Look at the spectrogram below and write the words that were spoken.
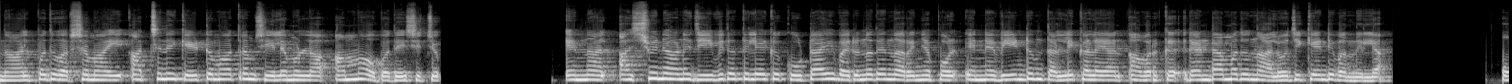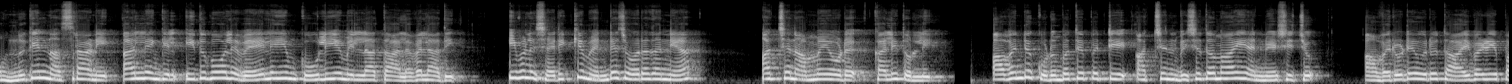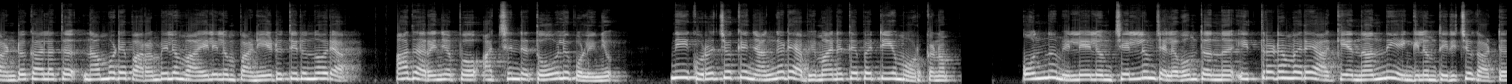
നാൽപ്പത് വർഷമായി അച്ഛനെ കേട്ടുമാത്രം ശീലമുള്ള അമ്മ ഉപദേശിച്ചു. എന്നാൽ അശ്വിനാണ് ജീവിതത്തിലേക്ക് കൂട്ടായി വരുന്നതെന്നറിഞ്ഞപ്പോൾ എന്നെ വീണ്ടും തള്ളിക്കളയാൻ അവർക്ക് രണ്ടാമതൊന്ന് ആലോചിക്കേണ്ടി വന്നില്ല. ഒന്നുകിൽ നസ്രാണി അല്ലെങ്കിൽ ഇതുപോലെ വേലയും കൂലിയുമില്ലാത്ത അലവലാതി. ഇവൾ ശരിക്കും എന്റെ ചോര തന്നെയാ? അച്ഛൻ അമ്മയോട് കലി തുള്ളി. അവന്റെ കുടുംബത്തെപ്പറ്റി അച്ഛൻ വിശദമായി അന്വേഷിച്ചു. അവരുടെ ഒരു തായ്വഴി പണ്ടുകാലത്ത് നമ്മുടെ പറമ്പിലും വയലിലും പണിയെടുത്തിരുന്നോരാ. അതറിഞ്ഞപ്പോ അച്ഛന്റെ തോൽ പൊളിഞ്ഞു. നീ കുറച്ചൊക്കെ ഞങ്ങളുടെ അഭിമാനത്തെപ്പറ്റിയും ഓർക്കണം. ഒന്നുമില്ലേലും ചെല്ലും ചെലവും തന്ന് ഇത്രടം വരെ ആക്കിയ നന്ദിയെങ്കിലും തിരിച്ചു കാട്ട്.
